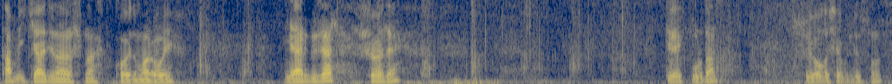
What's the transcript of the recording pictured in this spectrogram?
Tam iki ağacın arasına koydum arabayı. Yer güzel. Şöyle direkt buradan suya ulaşabiliyorsunuz.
